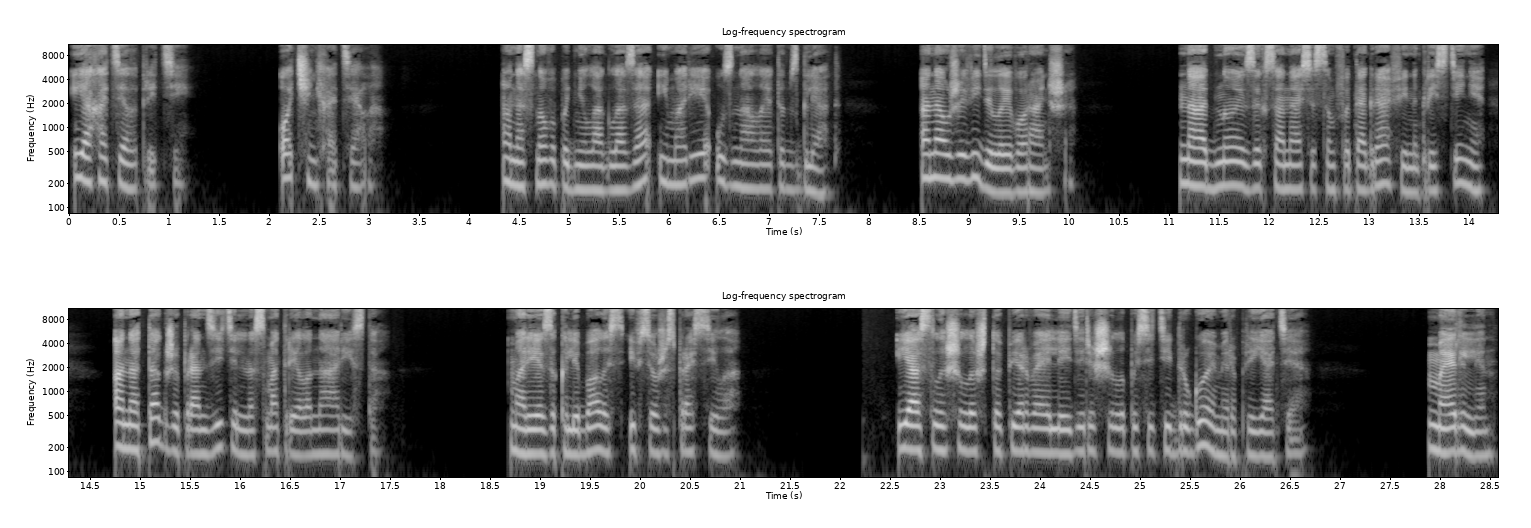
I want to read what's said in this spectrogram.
я хотела прийти. Очень хотела». Она снова подняла глаза, и Мария узнала этот взгляд. Она уже видела его раньше. На одной из их с Анасисом фотографий на Кристине она также пронзительно смотрела на Ариста. Мария заколебалась и все же спросила. «Я слышала, что первая леди решила посетить другое мероприятие». Мэрилин,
